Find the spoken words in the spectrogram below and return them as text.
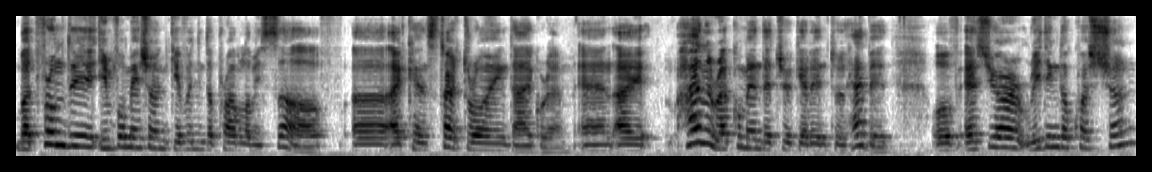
but from the information given in the problem itself, uh, I can start drawing diagram. And I highly recommend that you get into habit of, as you are reading the question,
